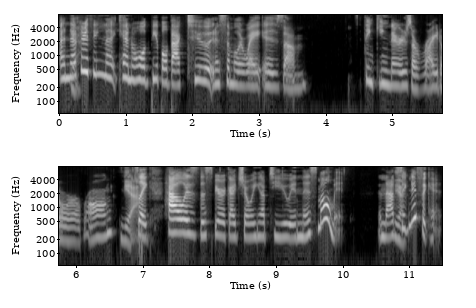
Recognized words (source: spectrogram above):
another yeah. thing that can hold people back too in a similar way is um thinking there's a right or a wrong. Yeah. It's like, how is the spirit guide showing up to you in this moment? And that's yeah. significant.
